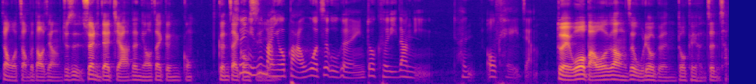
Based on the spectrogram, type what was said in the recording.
让我找不到。这样就是虽然你在家，但你要再跟公跟在公司。所以你是蛮有把握，这五个人都可以让你很 OK 这样。对，我有把握让这五六个人都可以很正常，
